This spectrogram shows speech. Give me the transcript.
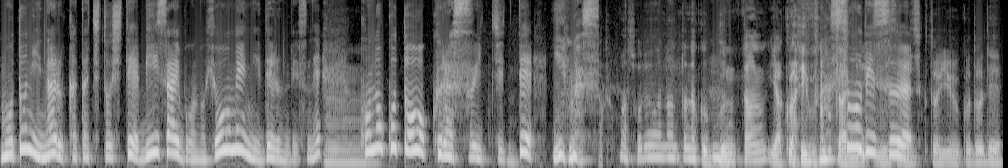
元になる形として B 細胞の表面に出るんですね。このことをクラススイッチって言います。まあそれはなんとなく分担、うん、役割分担に結びつくということで、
